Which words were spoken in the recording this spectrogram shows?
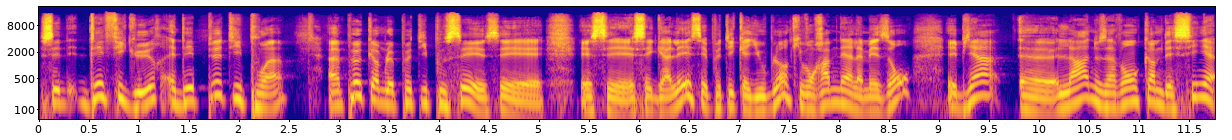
c'est des figures et des petits points, un peu comme le petit poussé et ses, et ses, galets, ces petits cailloux blancs qui vont ramener à la maison. Eh bien, euh, là, nous avons comme des signes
